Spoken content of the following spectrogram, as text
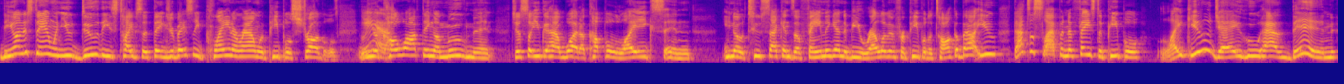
Do you understand when you do these types of things you're basically playing around with people's struggles. Yeah. you're co-opting a movement just so you can have what a couple likes and you know, two seconds of fame again to be relevant for people to talk about you, that's a slap in the face to people like you, Jae, who have been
